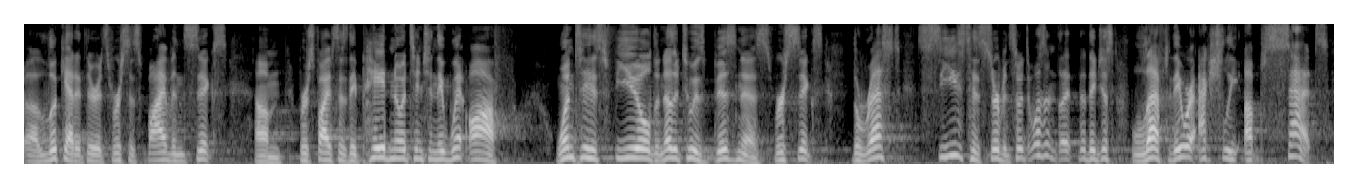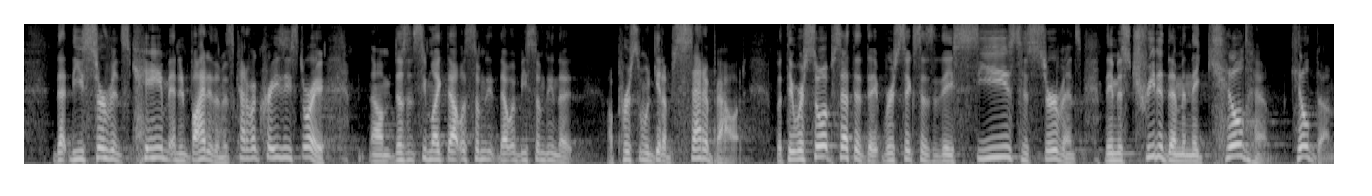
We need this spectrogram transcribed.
uh, look at it there, it's verses 5 and 6. Um, verse 5 says, They paid no attention. They went off, one to his field, another to his business. Verse 6 the rest seized his servants. So it wasn't that they just left, they were actually upset that these servants came and invited them. It's kind of a crazy story. Um, doesn't seem like that was something that would be something that a person would get upset about. But they were so upset that they, verse 6 says that they seized his servants, they mistreated them, and they killed him, killed them.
